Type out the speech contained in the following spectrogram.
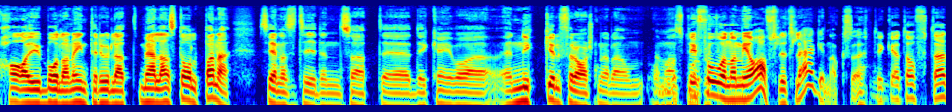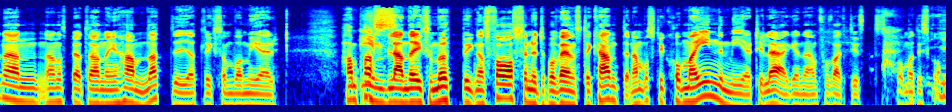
har ju bollarna inte rullat mellan stolparna senaste tiden så att eh, det kan ju vara en nyckel för Arsenal om, om man måste ju få honom i avslutslägen också. Jag tycker att ofta när han, när han har spelat, han har ju hamnat i att liksom vara mer han pass... inblandad liksom uppbyggnadsfasen ute på vänsterkanten. Han måste ju komma in mer till lägen där han får faktiskt komma till skott.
